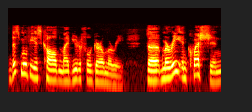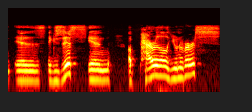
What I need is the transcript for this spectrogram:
this movie is called My Beautiful Girl Marie. The Marie in question is exists in a parallel universe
